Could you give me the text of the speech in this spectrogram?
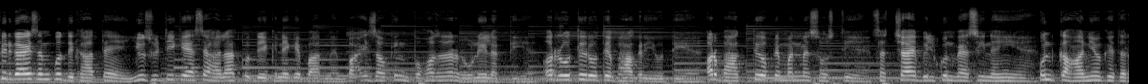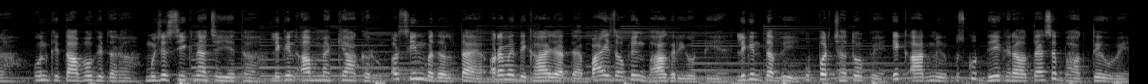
फिर गाइस हमको दिखाते हैं यू सिटी के ऐसे हालात को देखने के बाद में बाई जॉकिंग बहुत ज़्यादा रोने लगती है और रोते रोते भाग रही होती है और भागते हुए अपने मन में सोचती है, सच्चाई बिल्कुल वैसी नहीं है। उन कहानियों की तरह, उन किताबों की तरह मुझे सीखना चाहिए था, लेकिन अब मैं क्या करूँ? और सीन बदलता है और हमें दिखाया जाता है, बाई जॉकिंग भाग रही होती है। लेकिन तभी ऊपर छतों पे एक आदमी उसको देख रहा होता है ऐसे भागते हुए।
